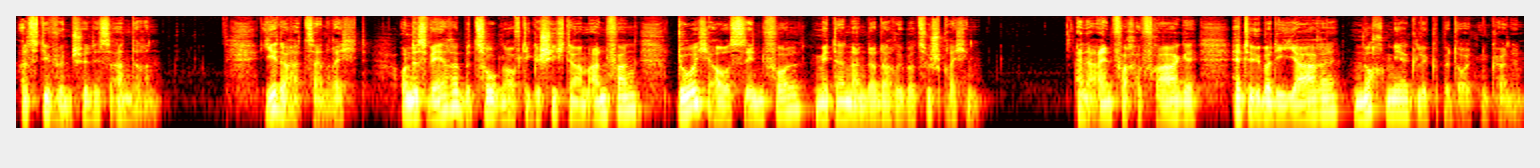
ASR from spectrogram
als die Wünsche des anderen. Jeder hat sein Recht, und es wäre, bezogen auf die Geschichte am Anfang, durchaus sinnvoll, miteinander darüber zu sprechen. Eine einfache Frage hätte über die Jahre noch mehr Glück bedeuten können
